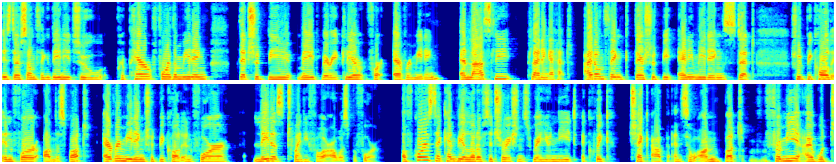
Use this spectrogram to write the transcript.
Is there something they need to prepare for the meeting? That should be made very clear for every meeting. And lastly, planning ahead. I don't think there should be any meetings that should be called in for on the spot. Every meeting should be called in for latest 24 hours before. Of course, there can be a lot of situations where you need a quick check up and so on. But for me, I would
